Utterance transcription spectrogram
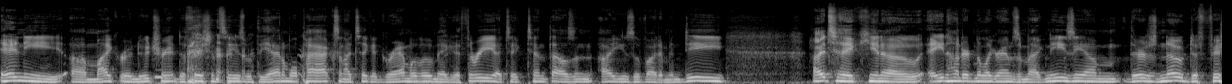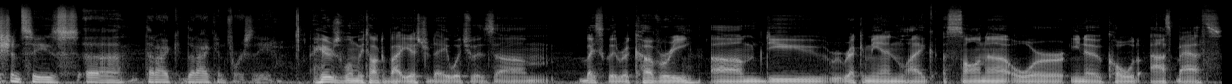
any uh, micronutrient deficiencies with the Animal Paks, and I take a gram of omega three. I take ten thousand IU's of vitamin D. I take you know 800 milligrams of magnesium. There's no deficiencies uh, that I that I can foresee. Here's one we talked about yesterday, which was um, basically recovery. Um, do you recommend like a sauna or you know cold ice baths?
